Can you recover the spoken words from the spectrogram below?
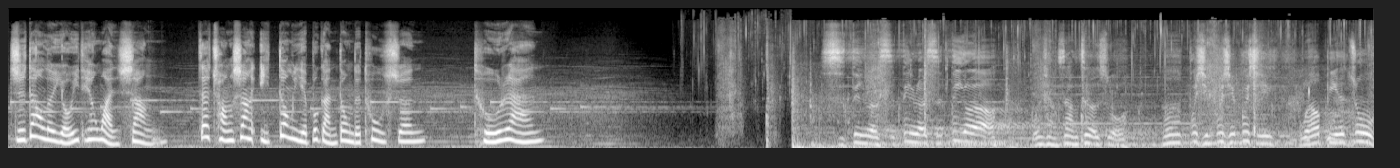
直到了有一天晚上，在床上一动也不敢动的兔孙，突然死定了！死定了！死定了！我想上厕所，嗯，不行不行不行，我要憋住，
